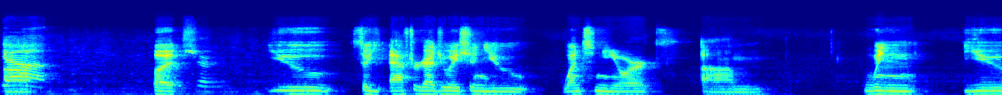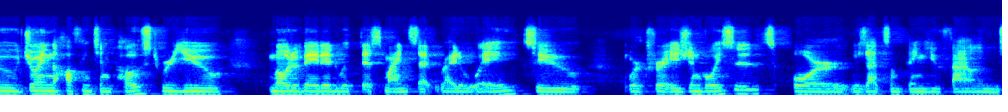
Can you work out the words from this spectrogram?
Yeah. Uh, but sure. you, so after graduation, you went to New York. Um, when you joined the Huffington Post, were you motivated with this mindset right away to work for Asian Voices, or was that something you found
